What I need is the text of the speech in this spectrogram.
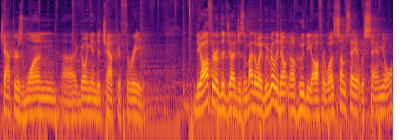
chapters one uh, going into chapter three, the author of the Judges, and by the way, we really don't know who the author was. Some say it was Samuel.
